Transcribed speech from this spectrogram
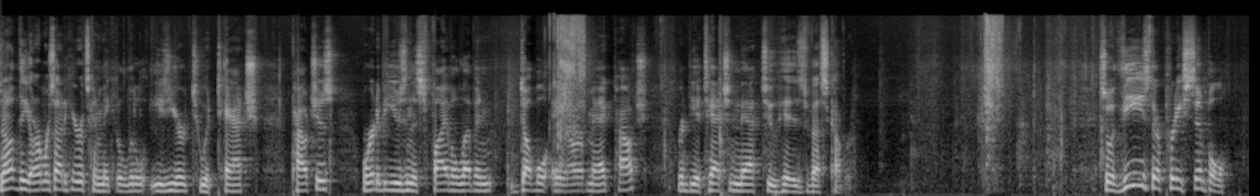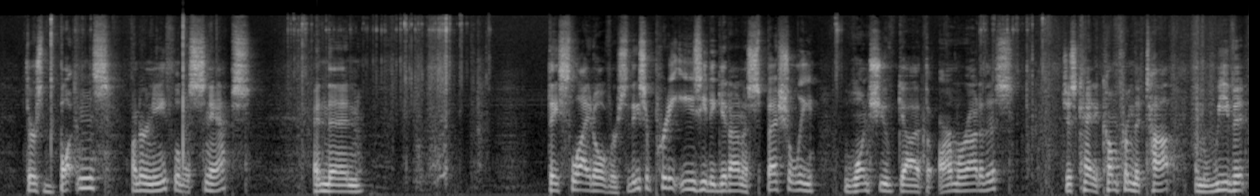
So now that the armor's out of here, it's going to make it a little easier to attach pouches. We're going to be using this 511 double AR mag pouch. We're going to be attaching that to his vest cover. So with these, they're pretty simple. There's buttons underneath, little snaps, and then they slide over. So these are pretty easy to get on, especially once you've got the armor out of this. Just kind of come from the top and weave it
